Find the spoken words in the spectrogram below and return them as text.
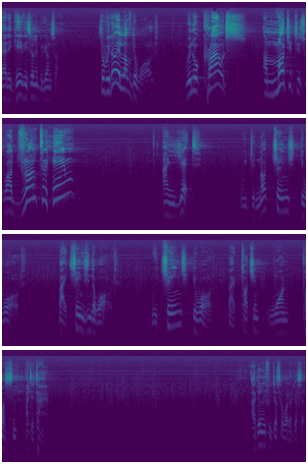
that he gave his only begotten son. So we know he loved the world. We know crowds and multitudes were drawn to him, and yet we do not change the world by changing the world. We change the world by touching one person at a time. I don't know if you just heard what I just said.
